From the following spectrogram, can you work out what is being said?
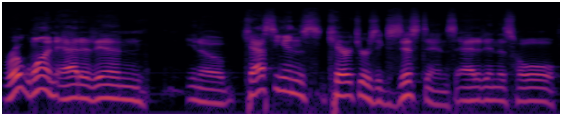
Rogue One added in you know Cassian's character's existence added in this whole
